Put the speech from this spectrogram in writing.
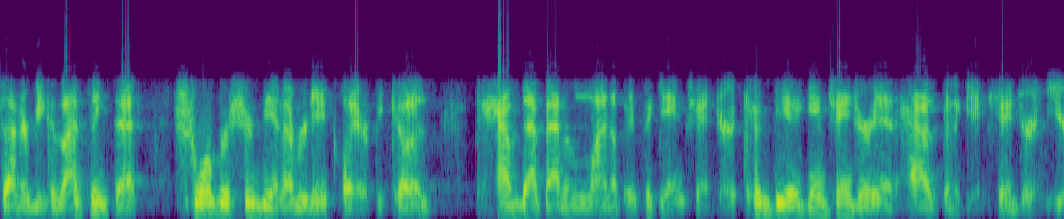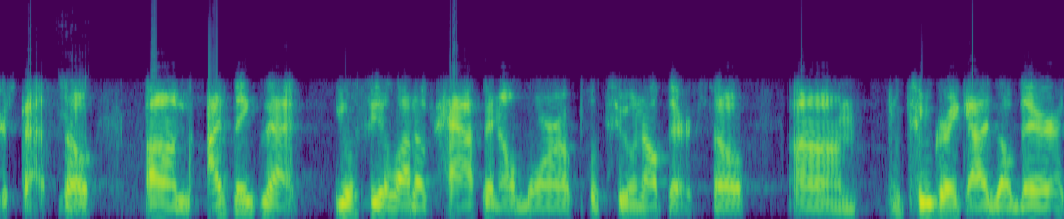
center because I think that Schwarber should be an everyday player because to have that bat in the lineup, it's a game changer. It could be a game changer, and it has been a game changer in years past. So um, I think that you'll see a lot of Happ and Almora platoon out there. So um, two great guys out there,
